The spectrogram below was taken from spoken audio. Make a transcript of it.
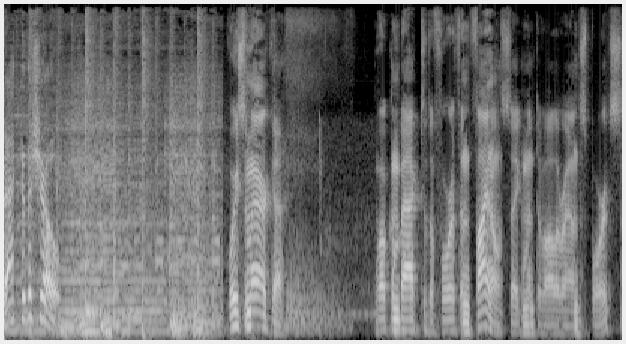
back to the show. Voice America. Welcome back to the fourth and final segment of All Around Sports.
